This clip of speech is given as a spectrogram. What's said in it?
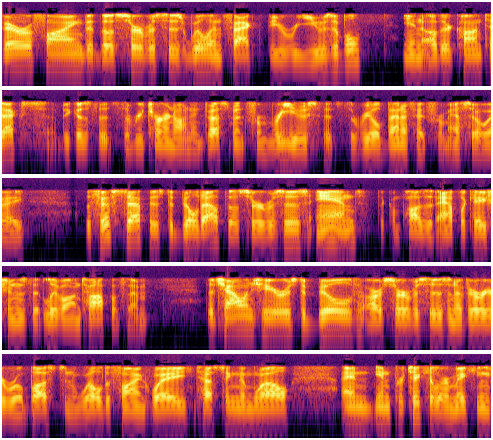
verifying that those services will in fact be reusable in other contexts because it's the return on investment from reuse that's the real benefit from SOA. The fifth step is to build out those services and the composite applications that live on top of them. The challenge here is to build our services in a very robust and well defined way, testing them well, and in particular, making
